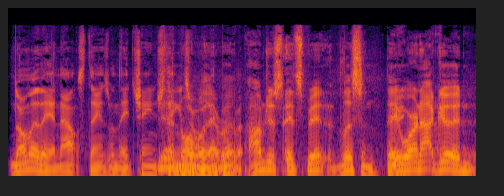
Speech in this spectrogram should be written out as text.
Normally, they announce things when they change Yeah, things or whatever. but But I'm just it's been listen. They I mean, were not good,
